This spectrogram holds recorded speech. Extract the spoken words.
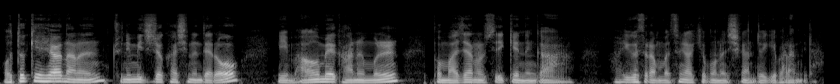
어떻게 해야 나는 주님이 지적하시는 대로 이 마음의 간음을 범하지 않을 수 있겠는가? 아, 이것을 한번 생각해 보는 시간 되기 바랍니다.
